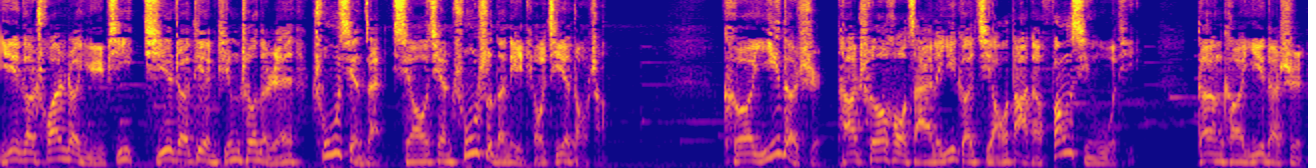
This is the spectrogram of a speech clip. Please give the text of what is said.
一个穿着雨披、骑着电瓶车的人出现在小倩出事的那条街道上。可疑的是，他车后载了一个较大的方形物体。更可疑的是，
